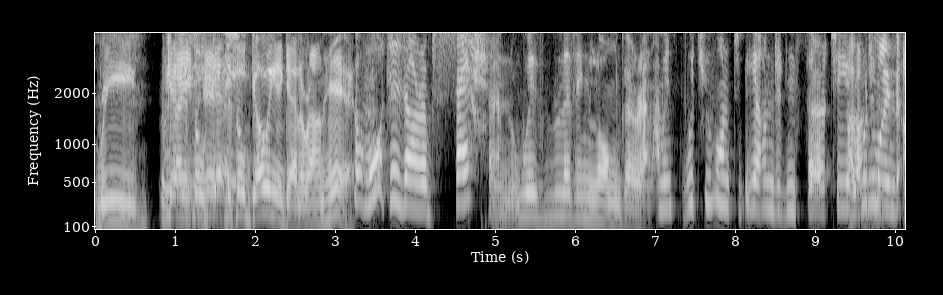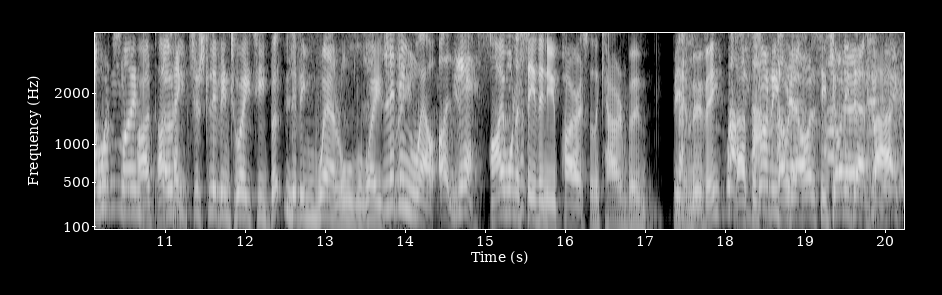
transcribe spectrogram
re get this all get this all going again around here. But what is our obsession with living longer? And I mean, would you want to be 130? Or I wouldn't mind. I wouldn't mind I'd- I'd only take- just living to eighty, but living well all the way to living 80. well. Uh, yes. I want to see the new Pirates of the Caribbean movie. That's the- Johnny I wanna- I want to see Johnny Depp career back.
